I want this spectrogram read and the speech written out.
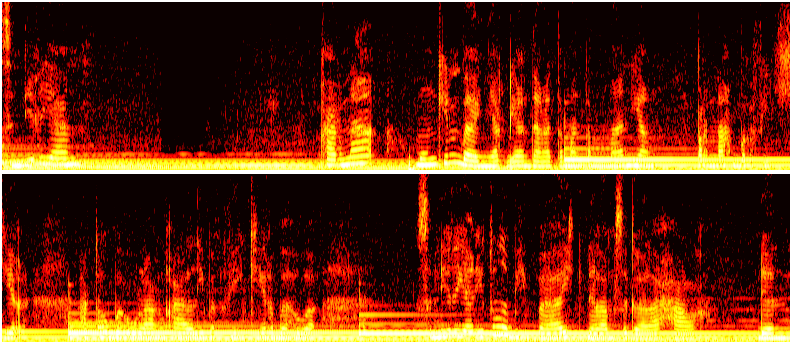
sendirian. Karena mungkin banyak di antara teman-teman yang pernah berpikir atau berulang kali berpikir bahwa sendirian itu lebih baik dalam segala hal dan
